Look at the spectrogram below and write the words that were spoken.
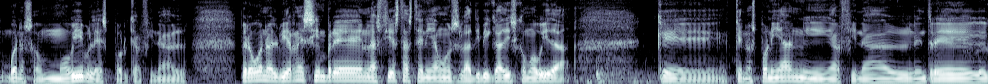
bueno, son movibles porque al final... Pero bueno, el viernes siempre en las fiestas teníamos la típica disco movida que, que nos ponían y al final entre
